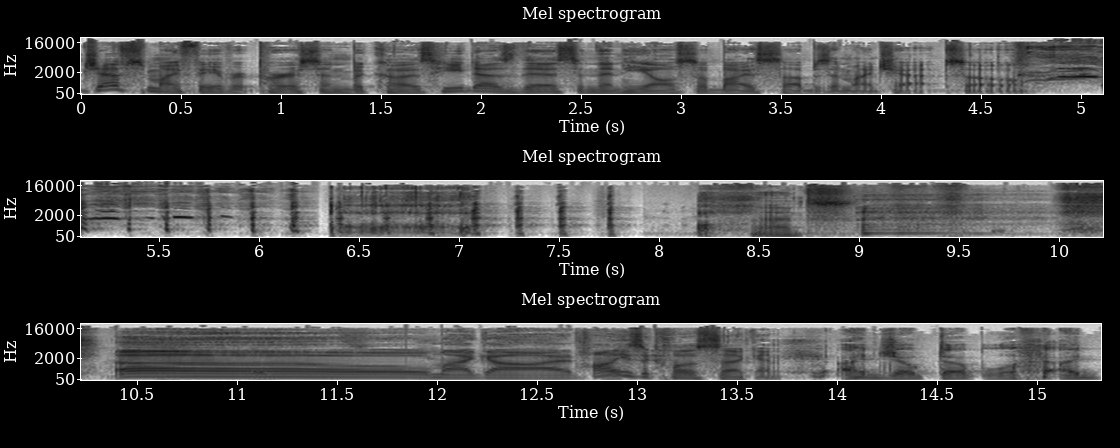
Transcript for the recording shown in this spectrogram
Jeff's my favorite person because he does this and then he also buys subs in my chat. So that's oh my god! Tawny's a close second. I joked up. I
